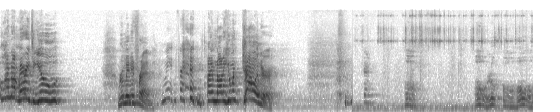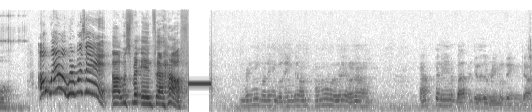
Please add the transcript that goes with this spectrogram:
Oh, I'm not married to you. Roommate and friend. Roommate and friend. I'm not a human calendar. Oh, Oh, look. Oh, oh, Oh wow, where was it? Uh, it was fa- in fa- half. Ringle dingle ding dong, oh little dong. Hopping and a bopping to the ringle ding dong.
